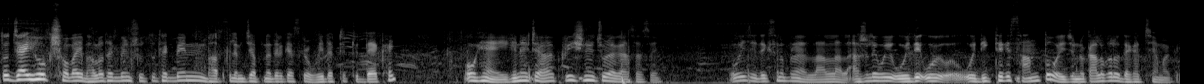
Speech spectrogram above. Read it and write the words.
তো যাই হোক, সবাই ভালো থাকবেন, সুস্থ থাকবেন। ভাবছিলাম যে আপনাদেরকে আজকে ওয়েদারটা একটু দেখাই। ও হ্যাঁ এখানে একটা কৃষ্ণচূড়া গাছ আছে। ওই যে দেখছেন আপনারা, লাল লাল। আসলে ওই ওই ওই- দিক থেকে শান্ত এই জন্য কালো কালো দেখাচ্ছে আমাকে।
